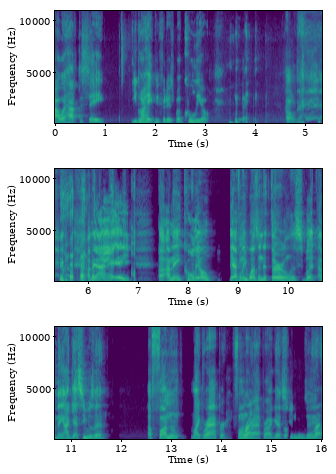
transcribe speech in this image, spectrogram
I would have to say, you're gonna hate me for this, but Coolio. oh, I mean, I hey, uh, I mean, Coolio definitely wasn't the thoroughest, but I mean, I guess he was a a fun like rapper, fun right. rapper, I guess. You know what I'm saying? Right.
